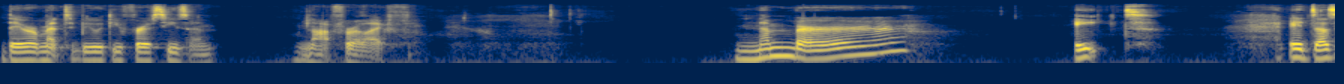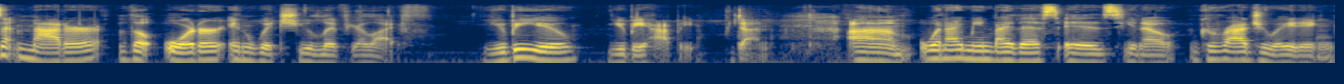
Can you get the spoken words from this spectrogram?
They were meant to be with you for a season, not for life. Number eight. It doesn't matter the order in which you live your life. You be you, you be happy. Done. Um, what I mean by this is, you know, graduating,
